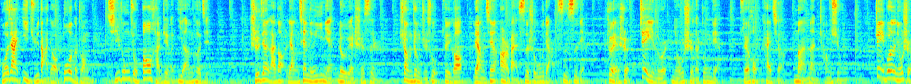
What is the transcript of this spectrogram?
国家一举打掉多个庄股，其中就包含这个易安科技。时间来到两千零一年六月十四日。上证指数最高两千二百四十五点四四点，这也是这一轮牛市的终点。随后开启了漫漫长熊。这一波的牛市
